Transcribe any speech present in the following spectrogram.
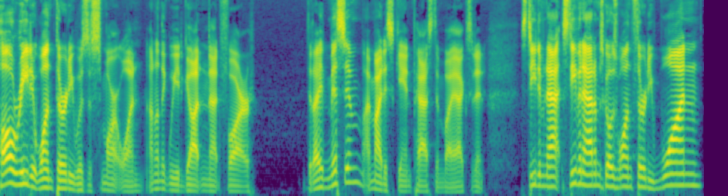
Paul Reed at 130 was a smart one. I don't think we had gotten that far. Did I miss him? I might have scanned past him by accident. Steven, Steven Adams goes 131.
